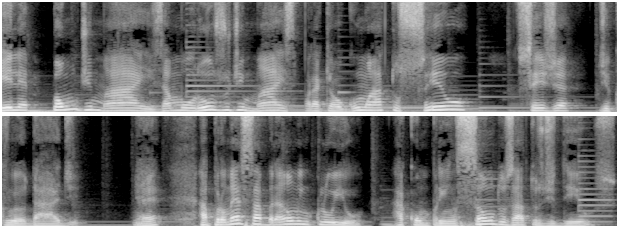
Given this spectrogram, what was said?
ele é bom demais, amoroso demais para que algum ato seu seja de crueldade. Né? A promessa a Abraão incluiu a compreensão dos atos de Deus,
